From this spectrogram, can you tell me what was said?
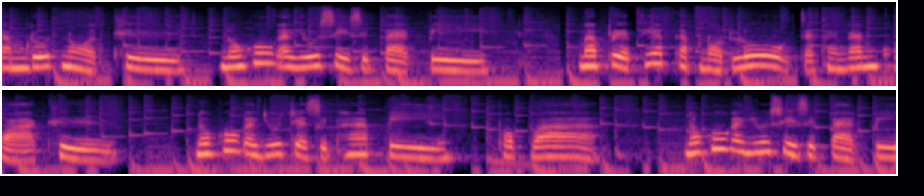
นำรูทโหนดคือนกฮูกอายุ 48 ปี มาเปรียบเทียบกับโหนดลูกจากทางด้านขวาคือนกฮูกอายุ 75 ปี พบว่า นกฮูกอายุ 48 ปี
